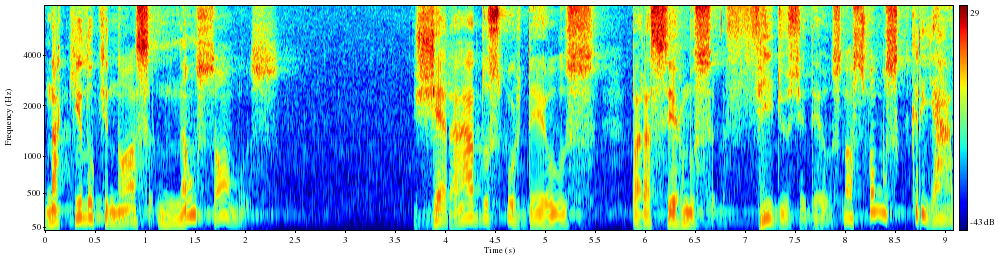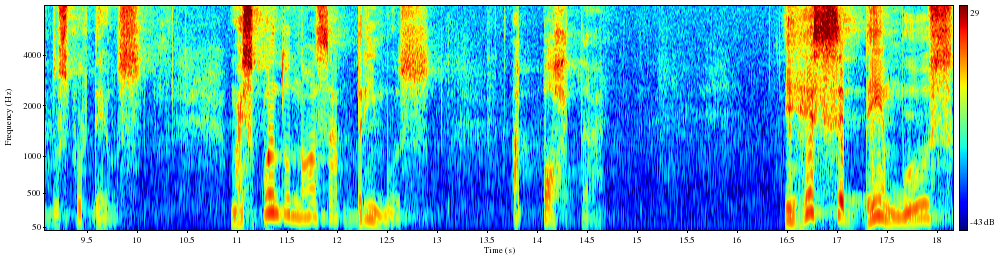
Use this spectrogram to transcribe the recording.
naquilo que nós não somos. Gerados por Deus, para sermos filhos de Deus. Nós fomos criados por Deus. Mas quando nós abrimos a porta e recebemos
